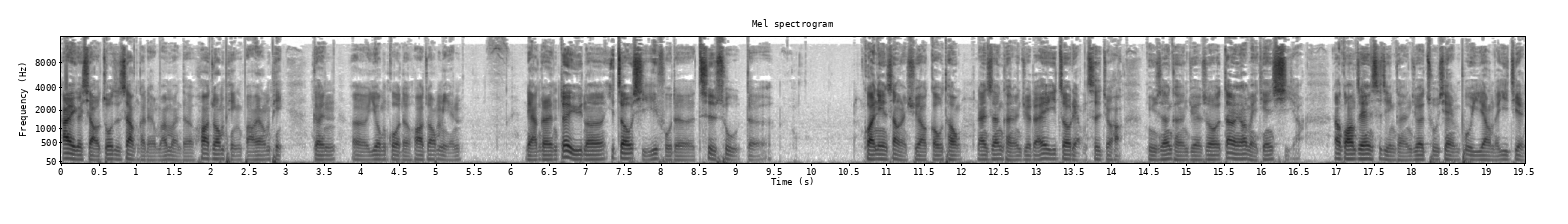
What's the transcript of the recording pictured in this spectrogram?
还有一个小桌子上可能有满满的化妆品、保养品跟呃用过的化妆棉。两个人对于呢一周洗衣服的次数的。观念上也需要沟通，男生可能觉得，诶，一周两次就好；女生可能觉得说，当然要每天洗啊。那光这件事情可能就会出现不一样的意见，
